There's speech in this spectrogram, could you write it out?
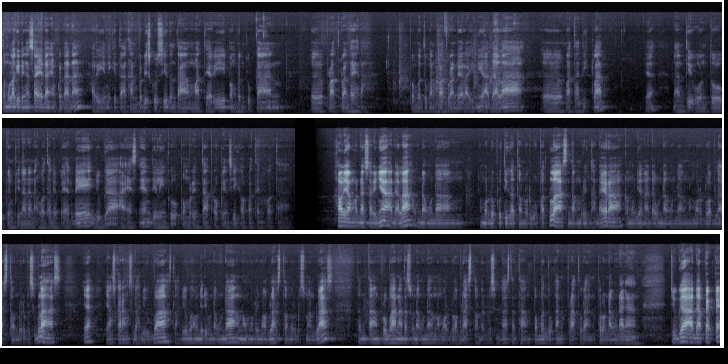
Ketemu lagi dengan saya Edang M. Kendana. Hari ini kita akan berdiskusi tentang materi pembentukan eh, peraturan daerah. Pembentukan peraturan daerah ini adalah eh, mata diklat ya. Nanti untuk pimpinan dan anggota DPRD juga ASN di lingkup pemerintah provinsi kabupaten kota. Hal yang mendasarinya adalah Undang-Undang nomor 23 tahun 2014 tentang pemerintahan daerah, kemudian ada undang-undang nomor 12 tahun 2011 ya, yang sekarang sudah diubah, telah diubah menjadi undang-undang nomor 15 tahun 2019 tentang perubahan atas undang-undang nomor 12 tahun 2011 tentang pembentukan peraturan perundang-undangan. Juga ada PP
